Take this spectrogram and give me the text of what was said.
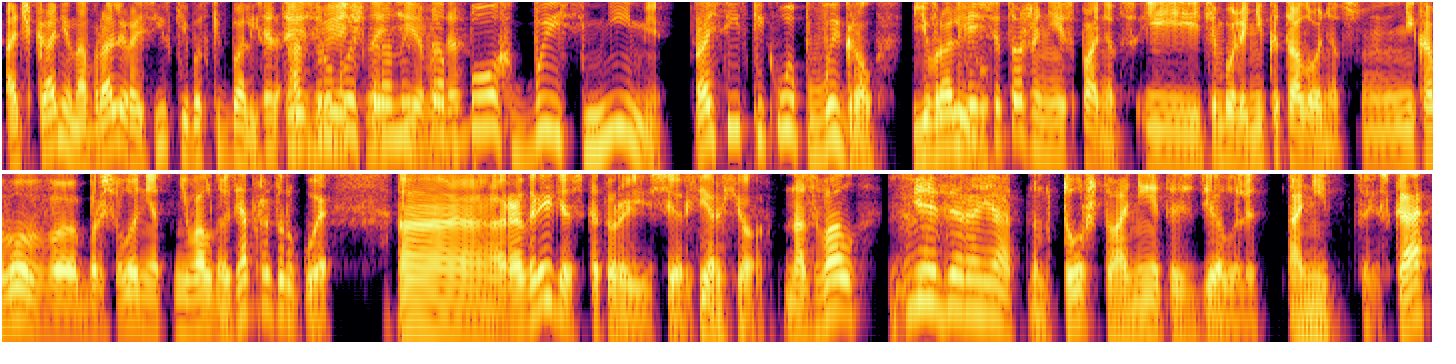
очка не набрали российские баскетболисты. Это а с другой стороны, тема, да, да бог бы с ними. Российский клуб выиграл Евролигу. Месси тоже не испанец, и тем более не каталонец. Никого в Барселоне это не волнует. Я про другое. А, Родригес, который Серхио, Серхио, назвал невероятным то, что они это сделали. Они, ЦСКА,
